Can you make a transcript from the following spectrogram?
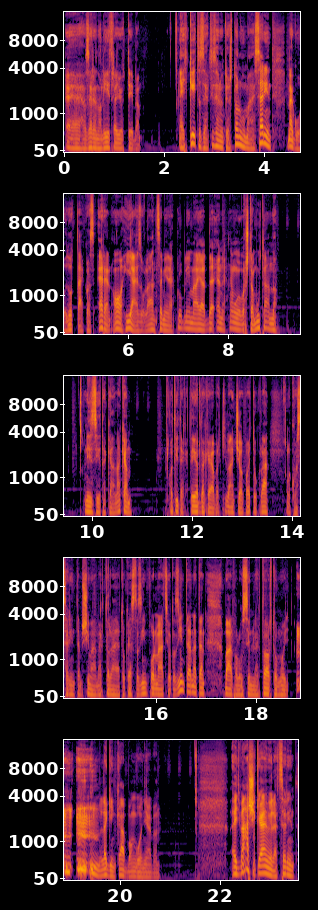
eh, az RNA létrejöttében. Egy 2015-ös tanulmány szerint megoldották az RNA hiányzó láncszemének problémáját, de ennek nem olvastam utána. Nézzétek el nekem, ha titeket érdekel, vagy kíváncsiak vagytok rá, akkor szerintem simán megtaláljátok ezt az információt az interneten, bár valószínűleg tartom, hogy leginkább angol nyelven. Egy másik elmélet szerint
